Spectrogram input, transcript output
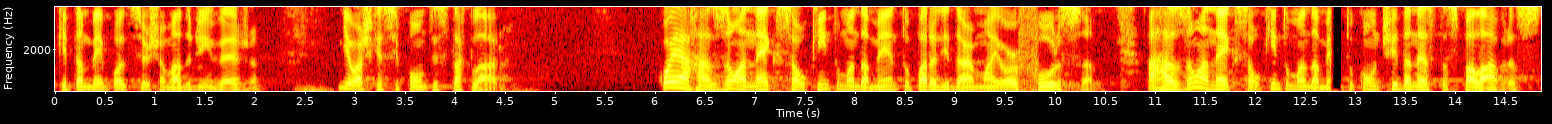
que também pode ser chamado de inveja. E eu acho que esse ponto está claro. Qual é a razão anexa ao quinto mandamento para lhe dar maior força? A razão anexa ao quinto mandamento contida nestas palavras:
